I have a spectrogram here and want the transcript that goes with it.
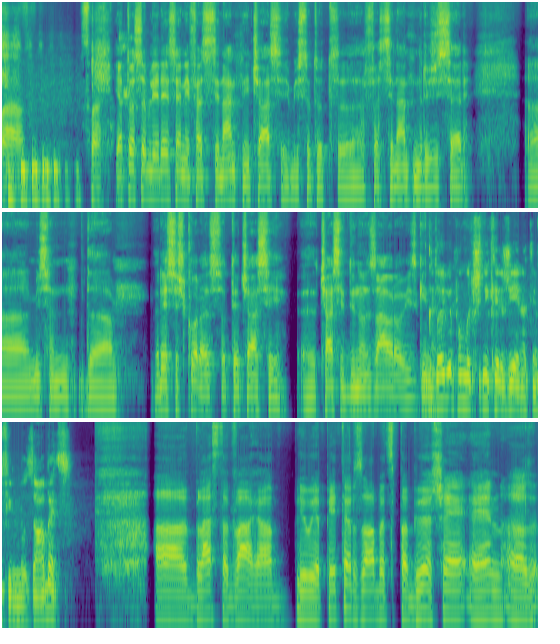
ja, to so bili res eni fascinantni časi, mislim, tudi uh, fascinanten režiser. Uh, mislim, da. Res je škoda, da so te časi, časi dinozaurov izginili. Kdo je bil pomočnik režije na tem filmu? Zobec? Uh, Blasta dva, ja. bil je Peter Zobec, pa bil je še en. Uh,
